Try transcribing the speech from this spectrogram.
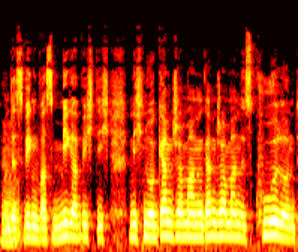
Ja. Und deswegen war es mega wichtig, nicht nur Ganjaman, Ganjaman ist cool und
